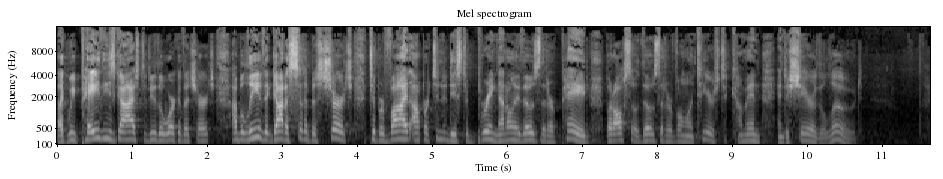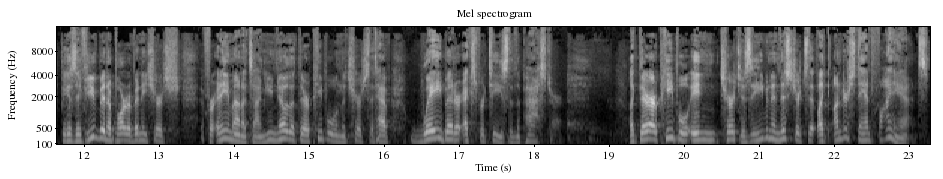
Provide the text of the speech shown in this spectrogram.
Like we pay these guys to do the work of the church. I believe that God has set up his church to provide opportunities to bring not only those that are paid, but also those that are volunteers to come in and to share the load. Because if you've been a part of any church for any amount of time, you know that there are people in the church that have way better expertise than the pastor. Like there are people in churches, even in this church, that like understand finance.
